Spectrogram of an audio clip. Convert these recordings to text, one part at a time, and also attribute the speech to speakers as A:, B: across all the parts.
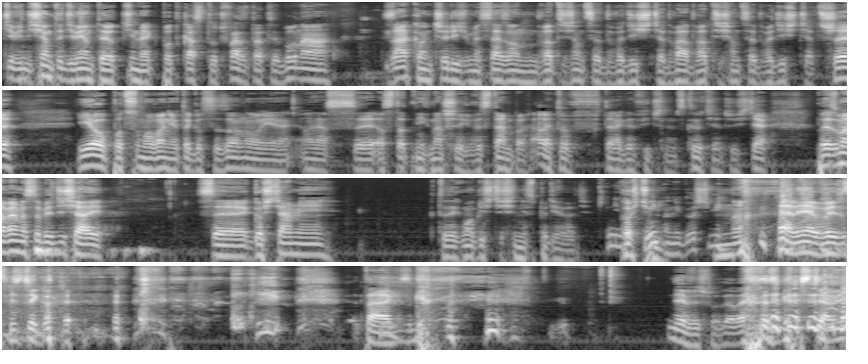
A: Dziewięćdziesiąty dziewiąty odcinek podcastu Czwarta Trybuna. Zakończyliśmy sezon 2022-2023 i o podsumowaniu tego sezonu oraz y, ostatnich naszych występach, ale to w telegraficznym skrócie oczywiście. Porozmawiamy sobie dzisiaj z gościami, których mogliście się nie spodziewać.
B: Nie
A: Gośćmi.
B: A nie gośćmi?
A: No, ale nie, wy jesteście go... tak, z... go- Nie wyszło, dobra, z gościami,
